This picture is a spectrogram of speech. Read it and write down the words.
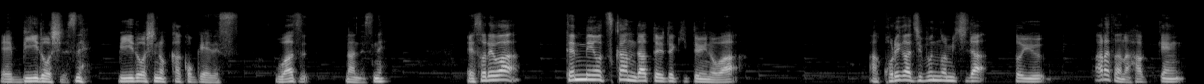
え B 動詞ですね。B 動詞の過去形です。was なんですね。えそれは、天命をつかんだという時というのは、あ、これが自分の道だという新たな発見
